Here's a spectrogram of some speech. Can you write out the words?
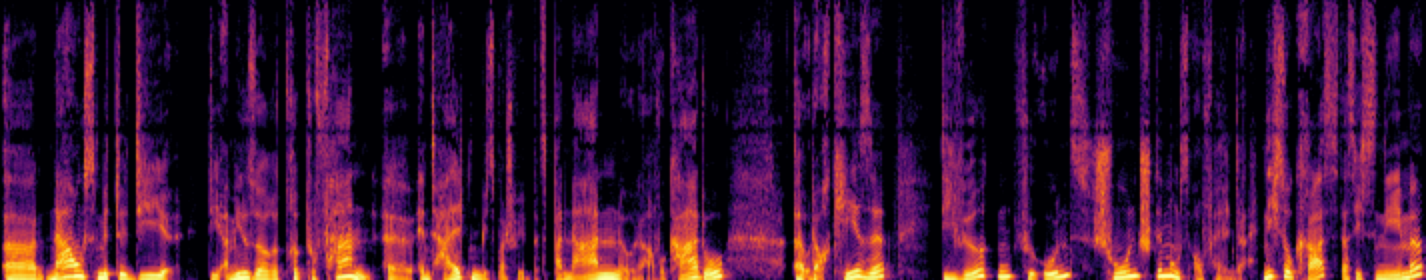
äh, Nahrungsmittel, die die Aminosäure Tryptophan äh, enthalten, wie zum Beispiel Bananen oder Avocado äh, oder auch Käse, die wirken für uns schon stimmungsaufhellender. Nicht so krass, dass ich es nehme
